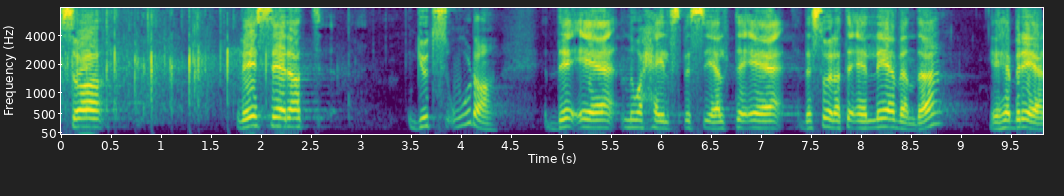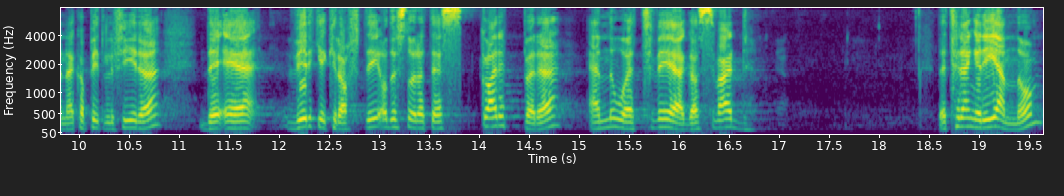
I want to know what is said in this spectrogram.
Så vi ser at Guds ord, da, det er noe helt spesielt. Det, er, det står at det er levende i Hebreerne kapittel 4. Det er virkekraftig, og det står at det er skarpere enn noe tvega sverd. Det trenger igjennom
